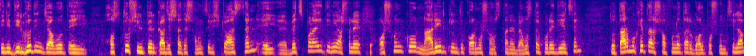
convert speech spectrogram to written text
তিনি দীর্ঘদিন যাবৎ এই হস্তশিল্পের কাজের সাথে সংশ্লিষ্ট আসছেন এই বেচপাড়ায় তিনি আসলে অসংখ্য নারীর কিন্তু কর্মসংস্থানের ব্যবস্থা করে দিয়েছেন। তো তার মুখে তার সফলতার গল্প শুনছিলাম।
